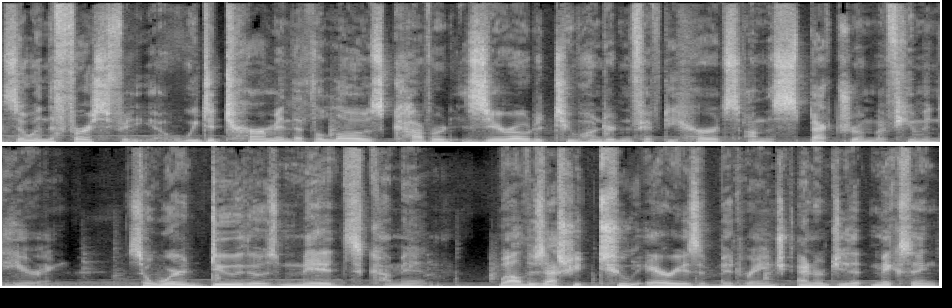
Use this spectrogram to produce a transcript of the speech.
So in the first video, we determined that the lows covered 0 to 250 Hz on the spectrum of human hearing. So where do those mids come in? Well, there's actually two areas of mid-range energy that mixing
